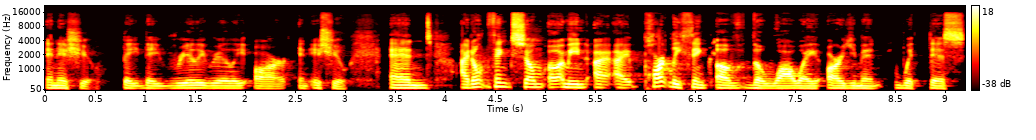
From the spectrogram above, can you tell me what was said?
an issue. They they really really are an issue, and I don't think so. I mean, I, I, partly think of the Huawei argument with this,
